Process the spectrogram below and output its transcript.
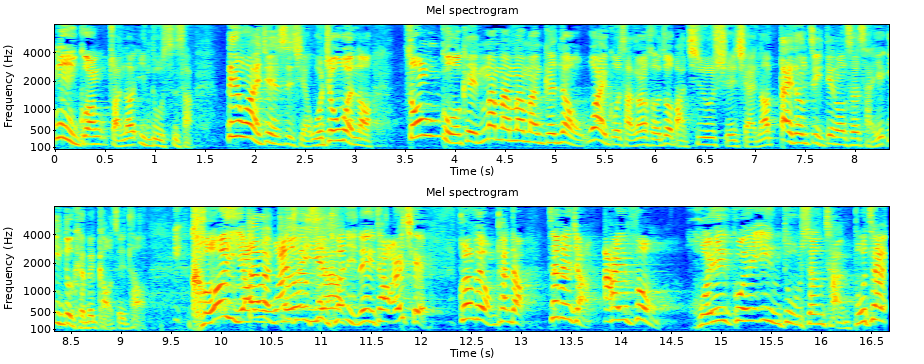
目光转到印度市场。另外一件事情，我就问哦，中国可以慢慢慢慢跟这种外国厂商合作，把技术学起来，然后带动自己电动车产业。印度可不可以搞这一套？可以啊，当然可以啊，完全复刻你那一套，而且。观众朋友，我们看到这边讲 iPhone 回归印度生产，不再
